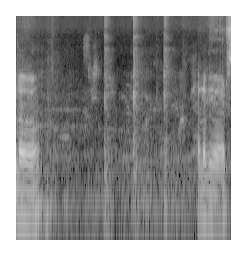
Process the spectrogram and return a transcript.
হ্যালো হ্যালো ভিউয়ার্স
